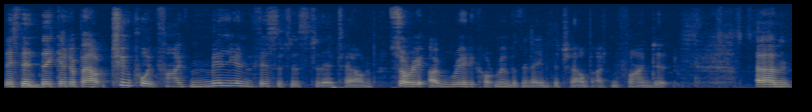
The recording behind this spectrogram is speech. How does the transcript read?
They said they get about two point five million visitors to their town. Sorry, I really can't remember the name of the town, but I can find it. Um,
